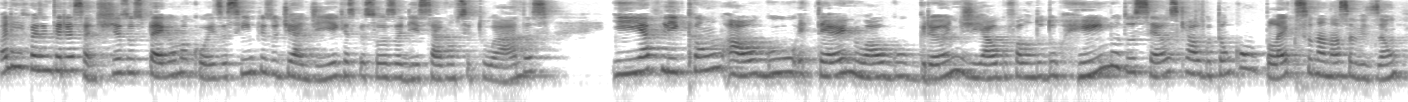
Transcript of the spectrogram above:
Olha que coisa interessante. Jesus pega uma coisa simples do dia a dia que as pessoas ali estavam situadas e aplicam algo eterno, algo grande, algo falando do reino dos céus, que é algo tão complexo na nossa visão,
